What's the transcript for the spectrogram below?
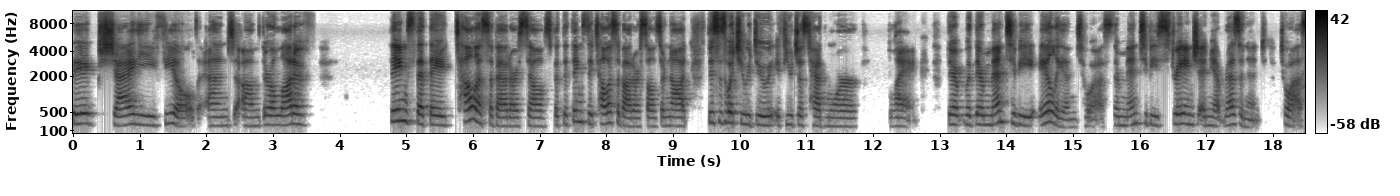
big, shaggy field, and um, there are a lot of things that they tell us about ourselves, but the things they tell us about ourselves are not, this is what you would do if you just had more blank. They're, but they're meant to be alien to us. They're meant to be strange and yet resonant to us.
